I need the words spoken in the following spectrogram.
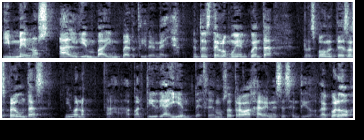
Y menos alguien va a invertir en ella. Entonces tenlo muy en cuenta respóndete a esas preguntas y bueno, a partir de ahí empecemos a trabajar en ese sentido. ¿De acuerdo?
